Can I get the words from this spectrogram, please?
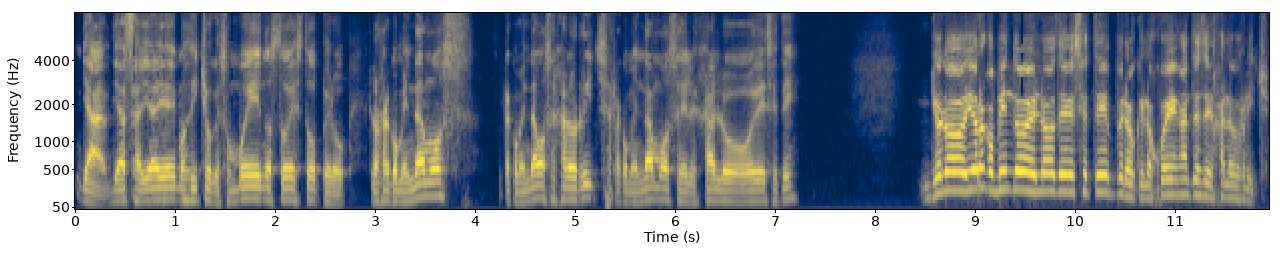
ya, ya, ya hemos dicho que son buenos, todo esto, pero los recomendamos, recomendamos el Halo Reach, recomendamos el Halo ODST. Yo, lo, yo recomiendo el ODST, pero que lo jueguen antes del Halo Reach.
